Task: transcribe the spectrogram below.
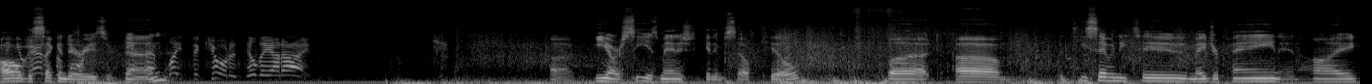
All the air support. secondaries are done. place secured until they arrive. Uh, ERC has managed to get himself killed, but um, the T-72, Major Pain, and I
